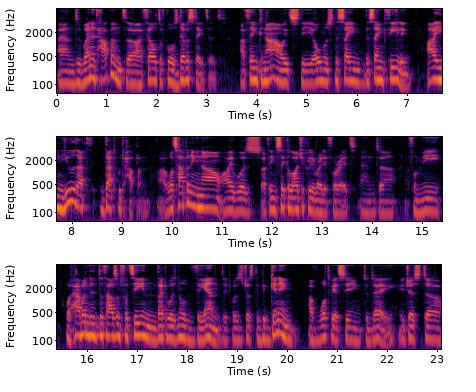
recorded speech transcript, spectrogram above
And when it happened, uh, I felt, of course, devastated. I think now it's the almost the same the same feeling. I knew that that would happen. Uh, what's happening now, I was, I think, psychologically ready for it. And uh, for me, what happened in 2014, that was not the end. It was just the beginning of what we are seeing today. It just, uh,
